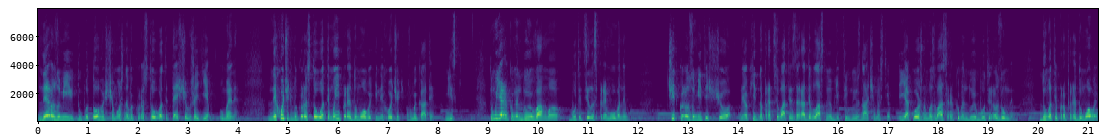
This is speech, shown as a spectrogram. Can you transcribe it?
не розуміють тупо того, що можна використовувати те, що вже є у мене. Не хочуть використовувати мої передумови і не хочуть вмикати мізки. Тому я рекомендую вам е, бути цілеспрямованим, чітко розуміти, що необхідно працювати заради власної об'єктивної значимості, і я кожному з вас рекомендую бути розумним, думати про передумови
